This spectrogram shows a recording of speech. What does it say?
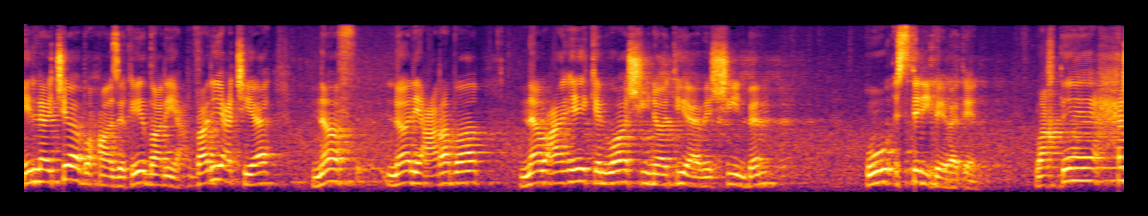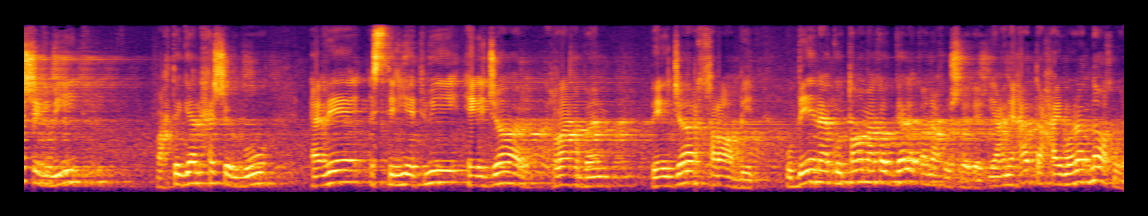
الا چه ابو حازکی ضریع ضریع چیه ناف لال عربا نوعه ای کلوا شیناتیه و شین بن و استری پیوتین وقتی حشق بید وقتی گل حشر بو اوه استریتوی اگجار رغبن و اگجار خراب بید و بینک و تامک گلک نخوش لگید یعنی حتی حیوانات ناخون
